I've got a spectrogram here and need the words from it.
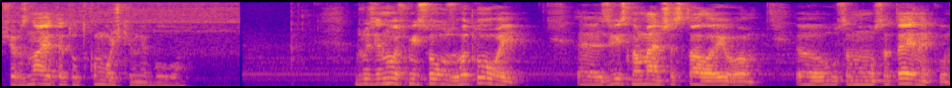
Щоб, знаєте, тут комочків не було. Друзі, ну ось мій соус готовий. Е, Звісно, менше стало його е, у самому сотейнику.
